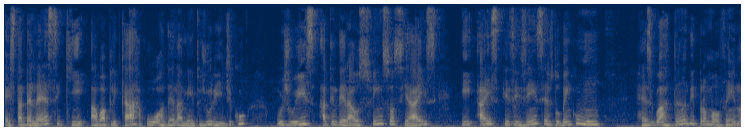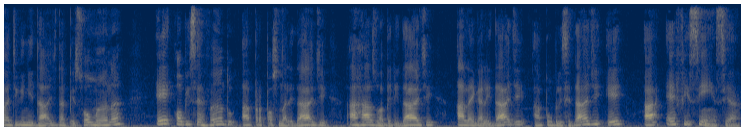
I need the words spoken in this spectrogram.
estabelece que, ao aplicar o ordenamento jurídico, o juiz atenderá aos fins sociais e às exigências do bem comum, resguardando e promovendo a dignidade da pessoa humana e observando a proporcionalidade, a razoabilidade, a legalidade, a publicidade e a eficiência.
